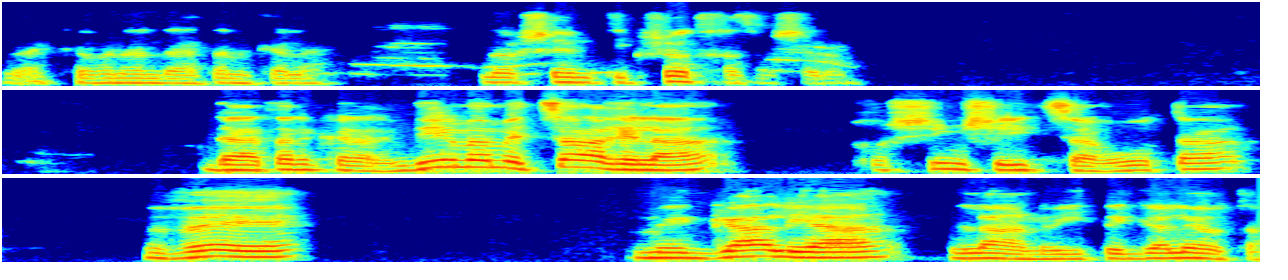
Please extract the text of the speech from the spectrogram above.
זה הכוונה דעתן קלה. לא שהן טיפשות, חס ושלום. דעתן קלה. דילמה מצער אלא, חושבים שיצרו אותה, ומגליה לנו, היא תגלה אותה.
